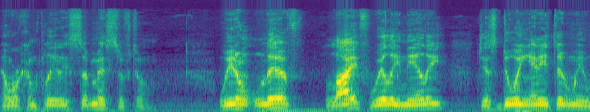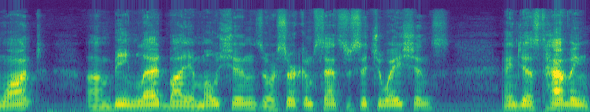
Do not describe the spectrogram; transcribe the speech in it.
and we're completely submissive to Him. We don't live life willy nilly, just doing anything we want, um, being led by emotions or circumstances or situations, and just having,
